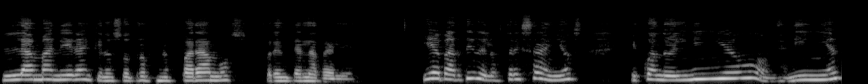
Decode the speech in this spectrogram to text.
la manera en que nosotros nos paramos frente a la realidad. Y a partir de los tres años es cuando el niño o la niña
